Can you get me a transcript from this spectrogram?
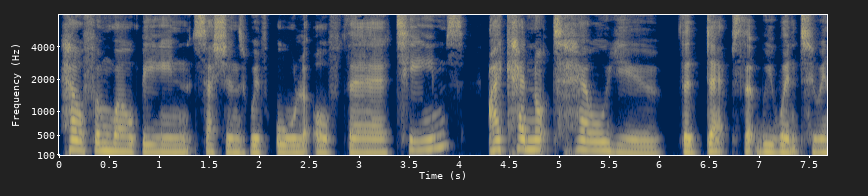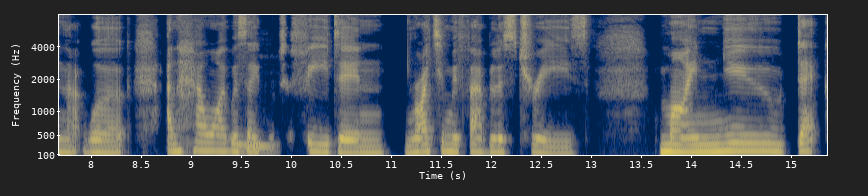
health and well-being sessions with all of their teams. I cannot tell you the depths that we went to in that work and how I was mm. able to feed in writing with fabulous trees, my new deck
